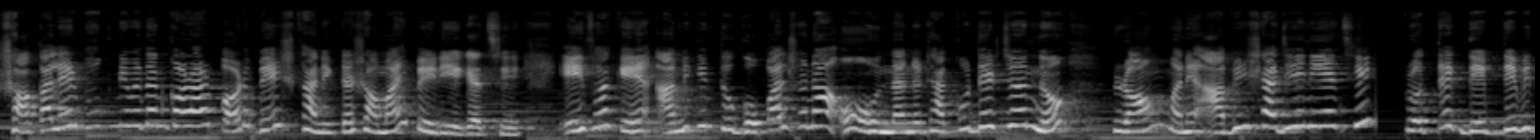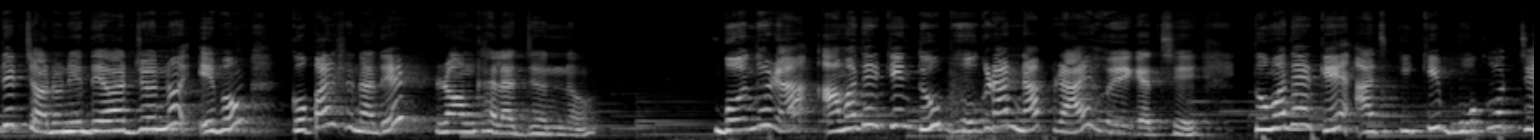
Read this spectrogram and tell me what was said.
সকালের ভোগ নিবেদন করার পর বেশ খানিকটা সময় পেরিয়ে গেছে। এই ফাঁকে আমি কিন্তু গোপাল সোনা ও অন্যান্য ঠাকুরদের জন্য রং মানে আবির সাজিয়ে নিয়েছি। প্রত্যেক দেবদেবীদের চরণে দেওয়ার জন্য এবং গোপাল সোনাদের রং খেলার জন্য। বন্ধুরা, আমাদের কিন্তু ভোগ রান্না প্রায় হয়ে গেছে। তোমাদেরকে আজ কি কি ভোগ হচ্ছে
